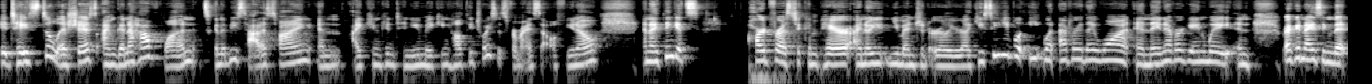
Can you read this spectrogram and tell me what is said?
it tastes delicious. I'm going to have one. It's going to be satisfying and I can continue making healthy choices for myself, you know? And I think it's hard for us to compare. I know you, you, mentioned earlier, like you see people eat whatever they want and they never gain weight, and recognizing that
